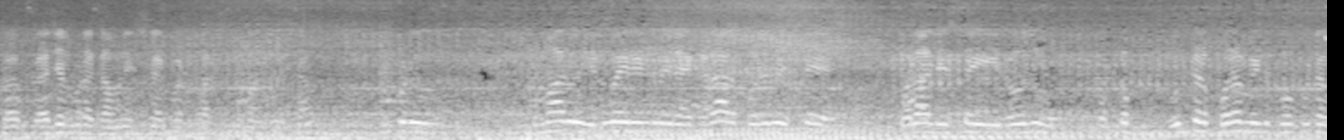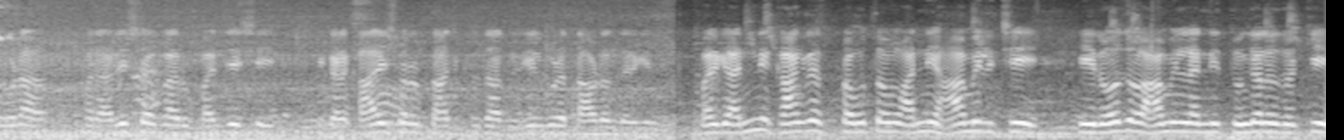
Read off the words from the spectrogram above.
ప్ర- ప్రజలు కూడా గమనించినటువంటి పరిస్థితి మనం చూసాం. ఇప్పుడు సుమారు ఇరవై రెండు వేల ఎకరాల పొలం వేస్తే పొలాలు వేస్తే ఈరోజు ఒక్క గుంటల పొలం ఎండిపోకుండా కూడా మరి హరీష్ రావు గారు పనిచేసి ఇక్కడ కాళేశ్వరం ప్రాజెక్టు ద్వారా నీళ్ళు కూడా తావడం జరిగింది. మరి అన్ని కాంగ్రెస్ ప్రభుత్వం అన్ని హామీలు ఇచ్చి ఈ రోజు హామీలన్నీ తుంగలు దొక్కి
